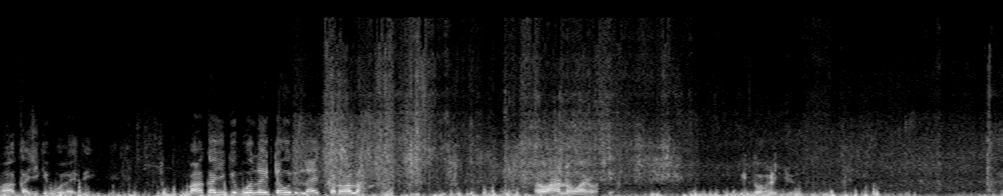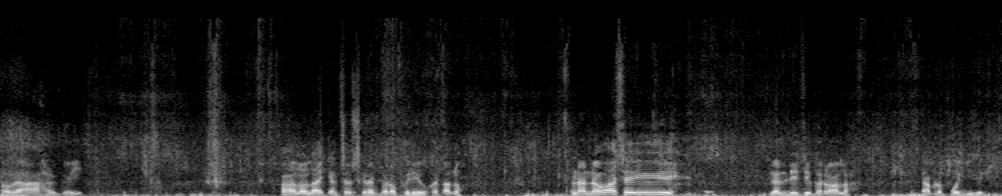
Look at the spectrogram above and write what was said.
બાકાજી કે બોલાવી દઈ બાકાજી કે બોલાવી તો સુધી લાઈટ કરો, હાલો. હવે આનો વારો છે. એ તો હળગ્યું હવે આ હળ ગઈ. હાલો લાઈક એન્ડ સબસ્ક્રાઈબ કરો, ફરી વખત. હાલો. અને નવા છે એ જલ્દીથી કરો, હાલો. આપણે પહોંચી જઈએ.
